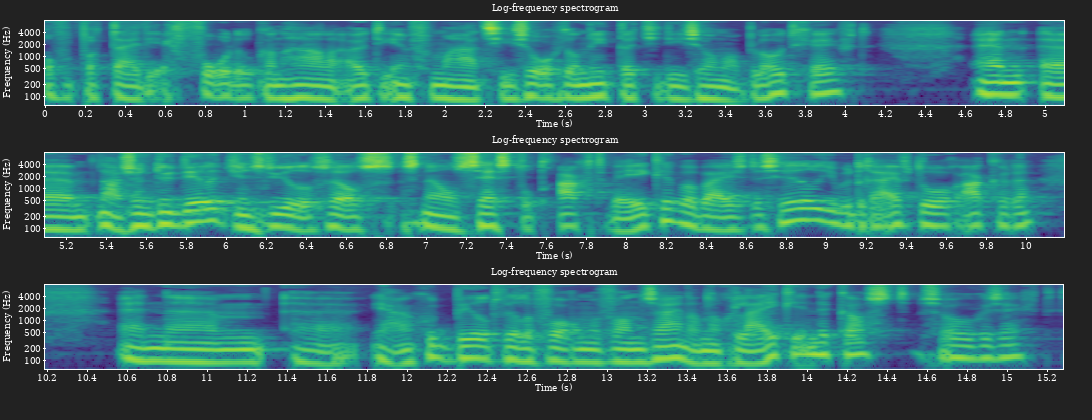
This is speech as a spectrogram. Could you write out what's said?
of een partij die echt voordeel kan halen uit die informatie. Zorg dan niet dat je die zomaar blootgeeft. En uh, nou, zo'n due diligence duurt zelfs snel zes tot acht weken, waarbij ze dus heel je bedrijf doorakkeren. En um, uh, ja, een goed beeld willen vormen van zijn er nog lijken in de kast, zo gezegd.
